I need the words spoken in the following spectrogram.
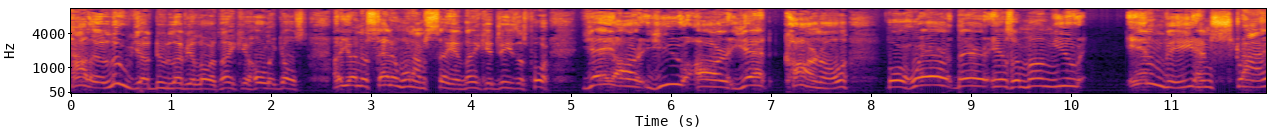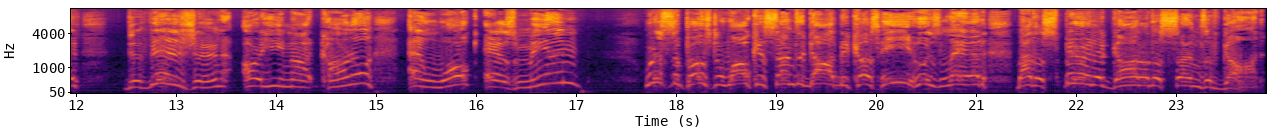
Hallelujah. I do love you, Lord. Thank you, Holy Ghost. Are you understanding what I'm saying? Thank you, Jesus. For yea, are you are yet carnal, for where there is among you envy and strife, division, are ye not carnal, and walk as men? We're supposed to walk as sons of God because he who is led by the Spirit of God are the sons of God.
